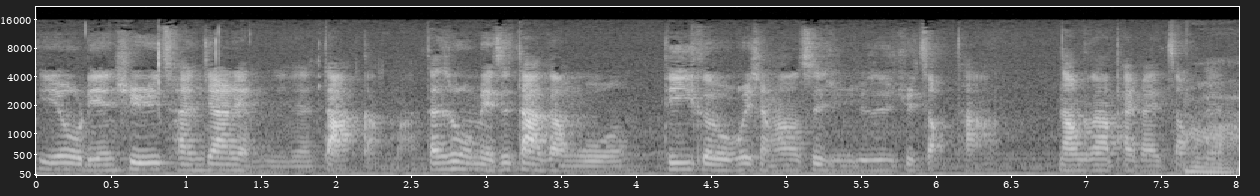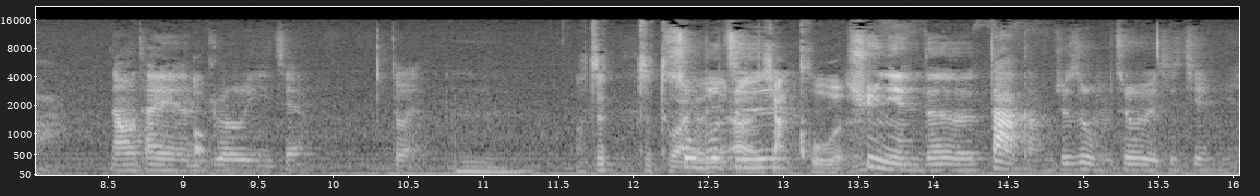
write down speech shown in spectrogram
也有连续参加两年的大港嘛，但是我每次大港，我第一个我会想到的事情就是去找他。然后跟他拍拍照，然后他也很乐意这样，对，嗯，哦，这这突然有点想哭了。去年的大港就是我们最后一次见面，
